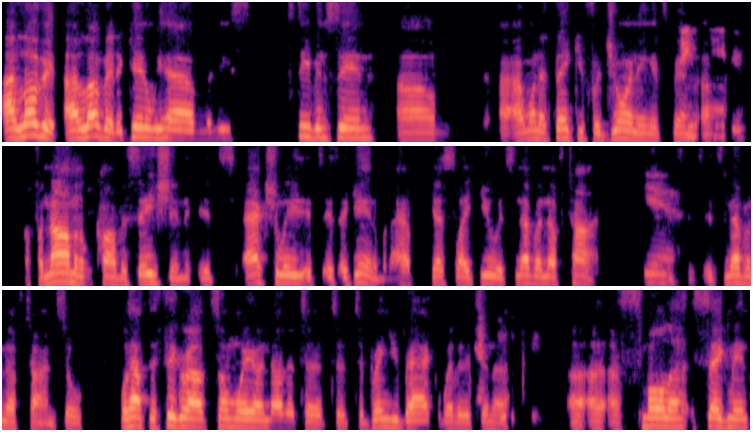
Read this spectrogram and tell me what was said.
I love it. I love it. Again, we have Lanice Stevenson. Um, I, I want to thank you for joining. It's been uh, a phenomenal conversation. It's actually, it's, it's, again, when I have guests like you, it's never enough time. Yeah. It's, it's, it's, never enough time. So we'll have to figure out some way or another to, to, to bring you back, whether it's in a, a, a smaller segment.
